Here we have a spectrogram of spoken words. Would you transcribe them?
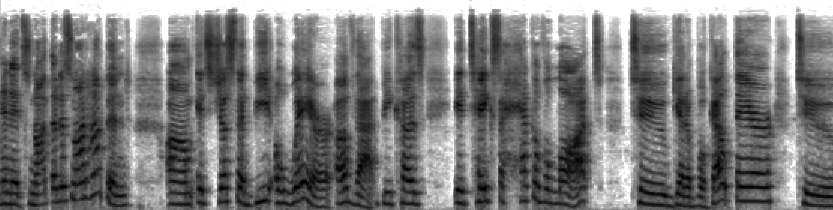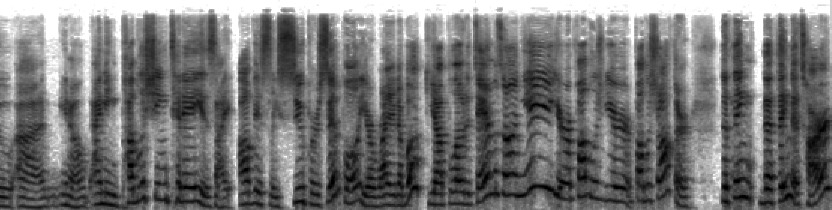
And it's not that it's not happened. Um, it's just that be aware of that because it takes a heck of a lot to get a book out there to uh, you know i mean publishing today is I, obviously super simple. You write a book you upload it to amazon yay you're a published you're a published author the thing the thing that's hard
